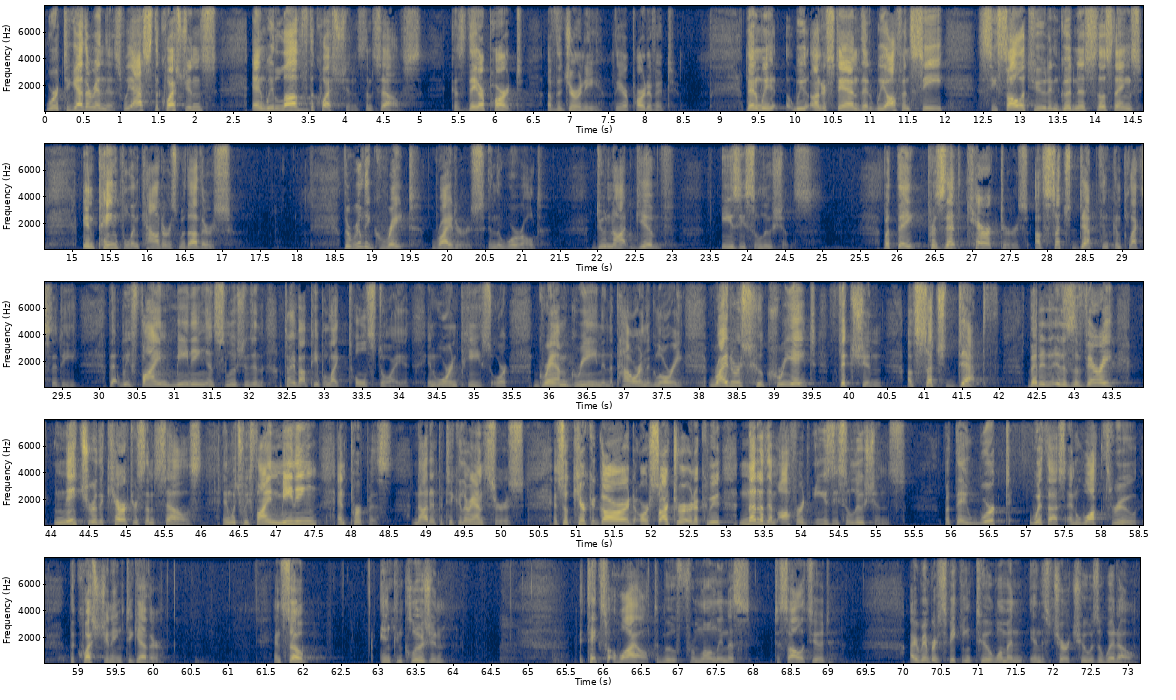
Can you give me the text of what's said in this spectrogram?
We're together in this. We ask the questions and we love the questions themselves because they are part of the journey, they are part of it then we, we understand that we often see, see solitude and goodness, those things, in painful encounters with others. The really great writers in the world do not give easy solutions, but they present characters of such depth and complexity that we find meaning and solutions in them. I'm talking about people like Tolstoy in War and Peace or Graham Greene in The Power and the Glory. Writers who create fiction of such depth that it is the very nature of the characters themselves in which we find meaning and purpose, not in particular answers. And so Kierkegaard or Sartre or Camus, none of them offered easy solutions, but they worked with us and walked through the questioning together. And so, in conclusion, it takes a while to move from loneliness to solitude. I remember speaking to a woman in this church who was a widow.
